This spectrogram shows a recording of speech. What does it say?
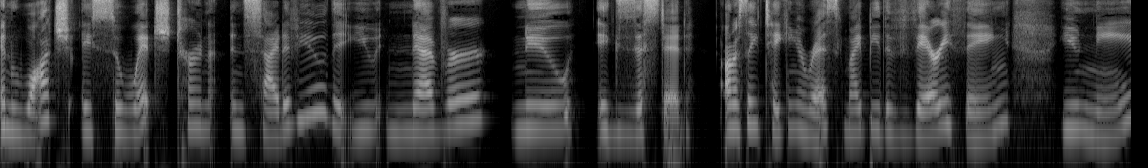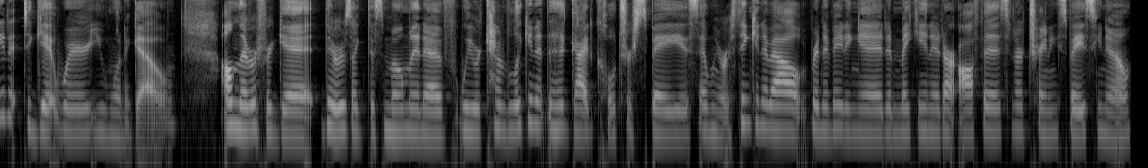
and watch a switch turn inside of you that you never knew existed. Honestly, taking a risk might be the very thing you need to get where you want to go. I'll never forget there was like this moment of we were kind of looking at the guide culture space and we were thinking about renovating it and making it our office and our training space, you know.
